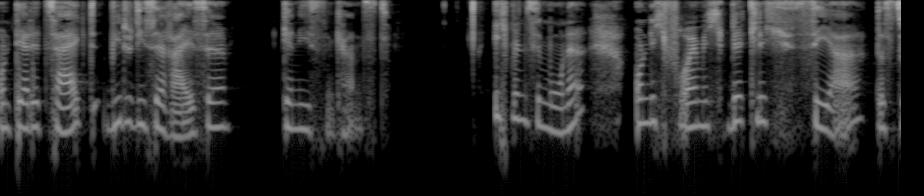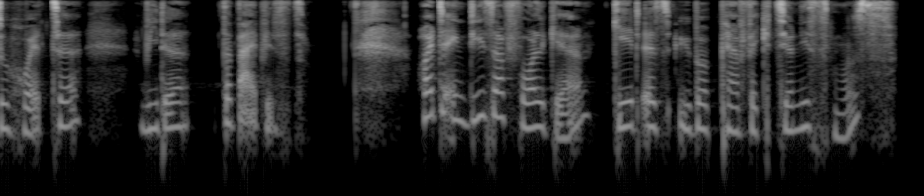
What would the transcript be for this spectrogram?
und der dir zeigt, wie du diese Reise genießen kannst. Ich bin Simone und ich freue mich wirklich sehr, dass du heute wieder dabei bist. Heute in dieser Folge geht es über Perfektionismus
